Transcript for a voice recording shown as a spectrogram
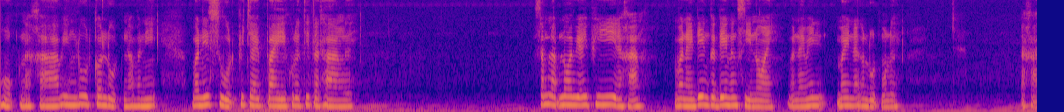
96นะคะ วิ่งลูดก็หลุดนะวันนี้ วันนี้สูตรพี่ใจไปคนละทิศละทางเลย สำหรับนอย VIP นะคะ วันไหนเด้งก็เด้งทั้งสี่นอยวันไหนไม่ไม่น่าก็หลุดหมดเลยนะคะ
